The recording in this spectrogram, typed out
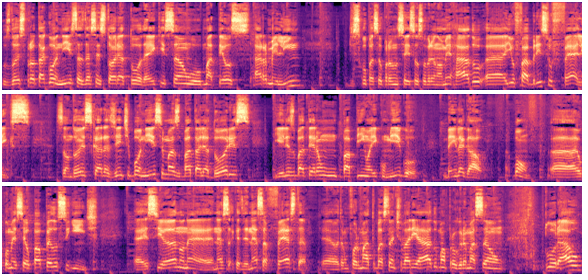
os dois protagonistas dessa história toda aí, que são o Matheus Armelin, desculpa se eu pronunciei seu sobrenome errado, uh, e o Fabrício Félix. São dois caras, gente boníssimas, batalhadores, e eles bateram um papinho aí comigo, bem legal. Bom, uh, eu comecei o papo pelo seguinte. É, esse ano, né, nessa, quer dizer, nessa festa, é, tem um formato bastante variado, uma programação plural.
